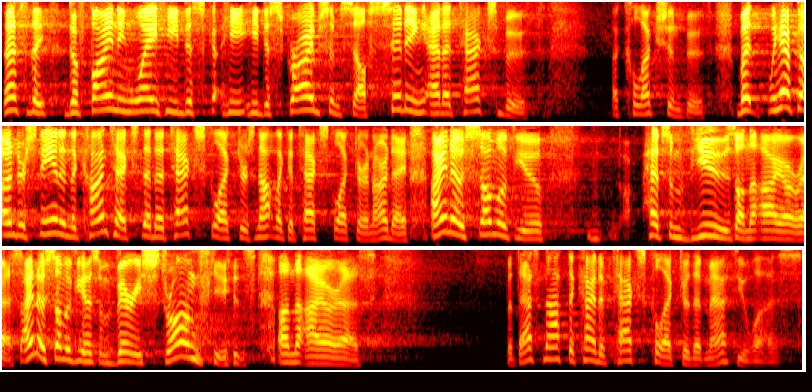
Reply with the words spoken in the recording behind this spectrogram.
That's the defining way he, he, he describes himself sitting at a tax booth. A collection booth. But we have to understand in the context that a tax collector is not like a tax collector in our day. I know some of you have some views on the IRS. I know some of you have some very strong views on the IRS. But that's not the kind of tax collector that Matthew was.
